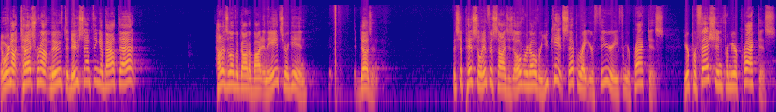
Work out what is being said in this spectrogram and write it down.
and we're not touched, we're not moved to do something about that, how does the love of God abide? And the answer again, it doesn't. This epistle emphasizes over and over you can't separate your theory from your practice, your profession from your practice.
